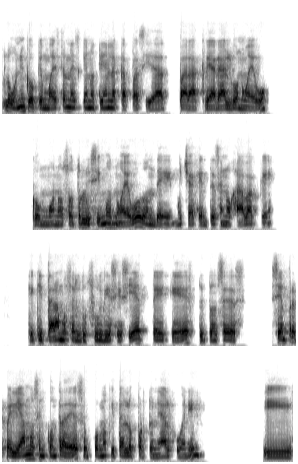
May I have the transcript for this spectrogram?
lo único que muestran es que no tienen la capacidad para crear algo nuevo, como nosotros lo hicimos nuevo, donde mucha gente se enojaba que, que quitáramos el Sub 17, que esto. Entonces, siempre peleamos en contra de eso, por no quitar la oportunidad al juvenil. Y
